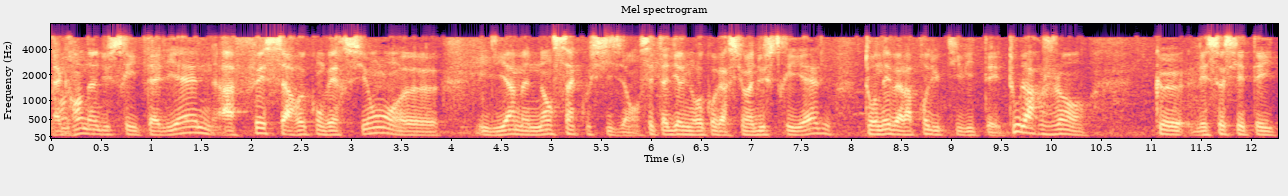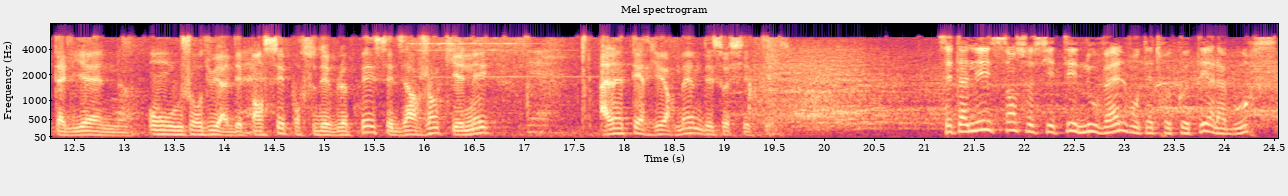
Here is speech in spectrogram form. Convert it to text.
La grande industrie italienne a fait sa reconversion euh, il y a maintenant 5 ou 6 ans, c'est-à-dire une reconversion industrielle tournée vers la productivité. Tout l'argent que les sociétés italiennes ont aujourd'hui à dépenser pour se développer, c'est de l'argent qui est né à l'intérieur même des sociétés. Cette année, 100 sociétés nouvelles vont être cotées à la bourse.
